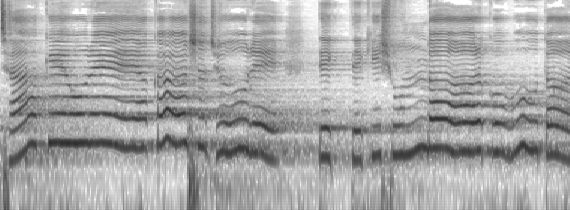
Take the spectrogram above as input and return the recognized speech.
ঝাঁকে উড়ে আকাশ জুড়ে, দেখতে কি সুন্দর কবুতর,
